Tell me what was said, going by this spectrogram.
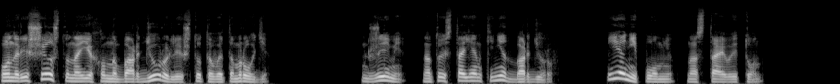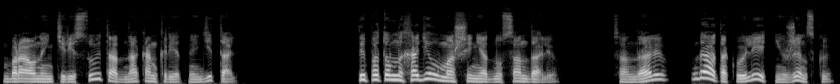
Он решил, что наехал на бордюр или что-то в этом роде. «Джимми, на той стоянке нет бордюров». «Я не помню», — настаивает он. Брауна интересует одна конкретная деталь. «Ты потом находил в машине одну сандалию?» «Сандалию? Да, такую летнюю, женскую».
